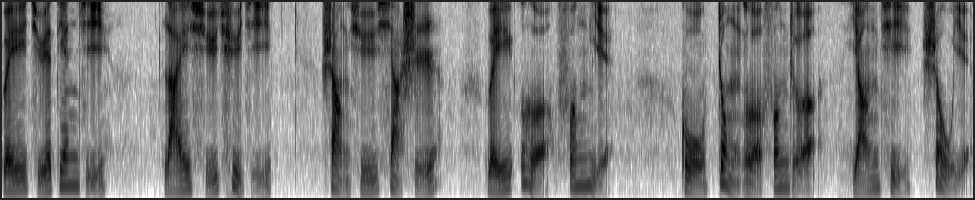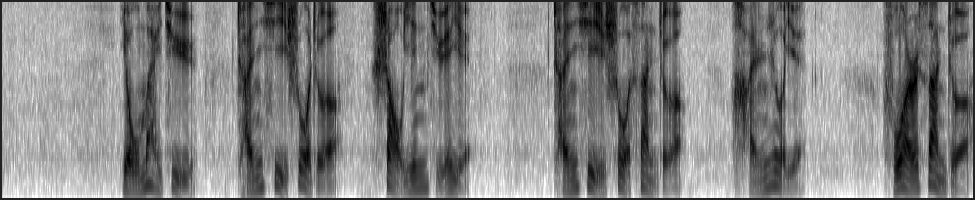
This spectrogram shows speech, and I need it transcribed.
为厥颠急。来徐去急，上虚下实，为恶风也。故重恶风者，阳气受也。有脉聚。沉细硕者，少阴厥也；沉细硕散者，寒热也。浮而散者，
